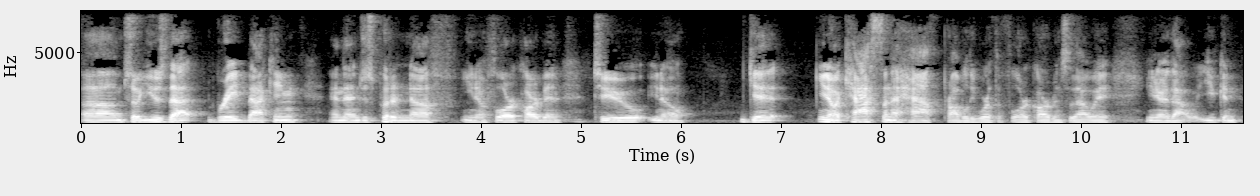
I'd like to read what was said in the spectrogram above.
Um, so use that braid backing and then just put enough, you know, fluorocarbon to, you know, get, you know, a cast and a half probably worth of fluorocarbon. So that way, you know, that you can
